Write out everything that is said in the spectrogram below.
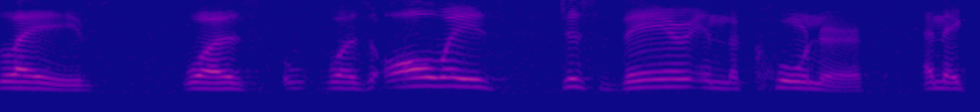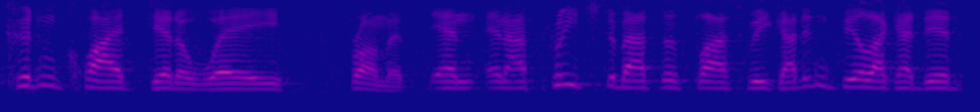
slaves was, was always just there in the corner, and they couldn't quite get away from it. And, and I preached about this last week. I didn't feel like I did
